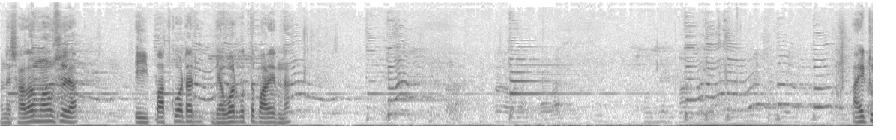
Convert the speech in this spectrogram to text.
মানে সাধারণ মানুষেরা এই পাতকুয়াটার ব্যবহার করতে পারেন না। আর একটু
